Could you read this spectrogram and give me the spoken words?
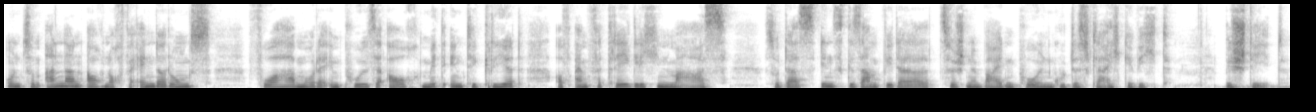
und zum anderen auch noch Veränderungsvorhaben oder Impulse auch mit integriert auf einem verträglichen Maß, so dass insgesamt wieder zwischen den beiden Polen gutes Gleichgewicht besteht.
